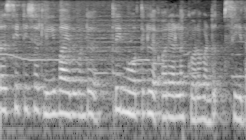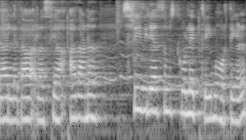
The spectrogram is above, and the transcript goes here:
റസ്യ ടീച്ചർ ലീവ് ആയതുകൊണ്ട് ത്രിമൂർത്തികൾ ഒരാളുടെ കുറവുണ്ട്. സീത ലത റസ്യ അതാണ് ശ്രീവിലാസം സ്കൂളിലെ ത്രിമൂർത്തികൾ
